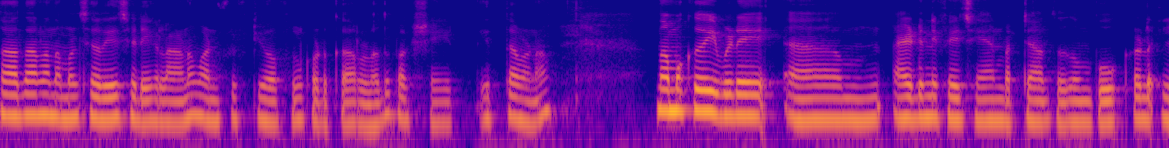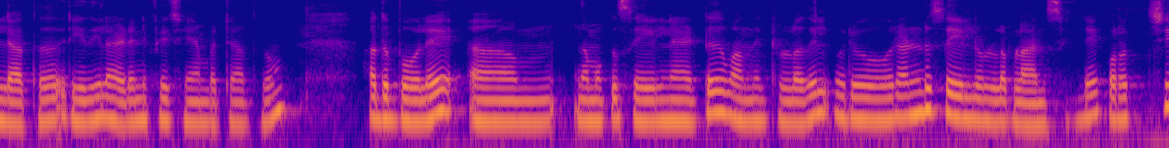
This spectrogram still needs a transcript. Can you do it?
സാധാരണ നമ്മൾ ചെറിയ ചെടികളാണ് വൺ ഫിഫ്റ്റി ഓഫറിൽ കൊടുക്കാറുള്ളത്. പക്ഷേ ഇത്തവണ നമുക്ക് ഇവിടെ ഐഡന്റിഫൈ ചെയ്യാൻ പറ്റാത്തതും പൂക്കൾ ഇല്ലാത്ത രീതിയിൽ ഐഡന്റിഫൈ ചെയ്യാൻ പറ്റാത്തതും അതുപോലെ നമുക്ക് സെയിലിനായിട്ട് വന്നിട്ടുള്ളതിൽ ഒരു രണ്ട് സെയിലിലുള്ള പ്ലാന്റ്സിന്റെ കുറച്ച്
